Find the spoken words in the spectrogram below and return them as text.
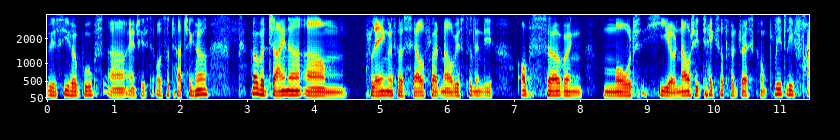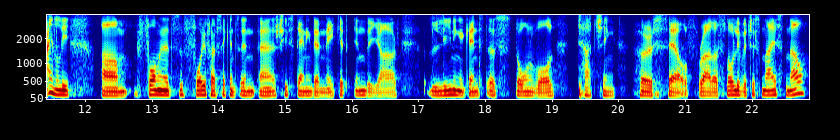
We see her boobs, uh, and she's also touching her her vagina, um, playing with herself right now. We're still in the observing mode here. Now she takes off her dress completely. Finally, um, four minutes, 45 seconds in, uh, she's standing there naked in the yard, leaning against a stone wall, touching herself rather slowly, which is nice. Now,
